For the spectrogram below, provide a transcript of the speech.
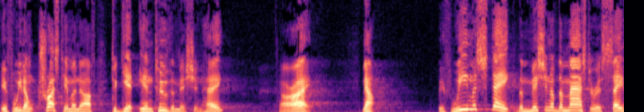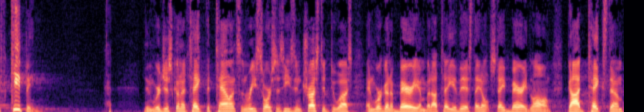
if we don't trust Him enough to get into the mission, hey? All right. Now, if we mistake the mission of the Master as safekeeping, then we're just going to take the talents and resources He's entrusted to us and we're going to bury them. But I'll tell you this they don't stay buried long. God takes them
